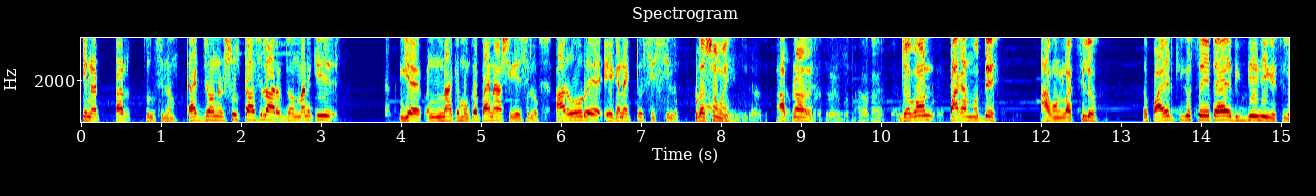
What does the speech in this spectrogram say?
কিনারটার তুলছিলাম। একজন সুস্থ আছিল আর একজন মানে কি ইয়ে নাকে মুখে পায়না আসি গেছিল। আর ওর এখানে একটু শীষ ছিল। ওটার সময় আপনার যখন পাকার মধ্যে আগুন লাগছিল, তো পাইলট কি করছে, এটা এদিক দিয়ে নিয়ে গেছিল।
